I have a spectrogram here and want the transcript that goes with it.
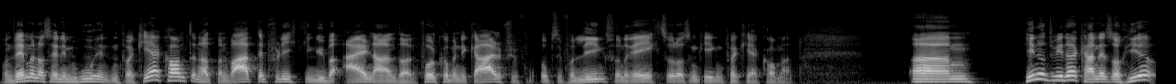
Und wenn man aus einem ruhenden Verkehr kommt, dann hat man Wartepflicht gegenüber allen anderen. Vollkommen egal, ob sie von links, von rechts oder aus dem Gegenverkehr kommen. Ähm, hin und wieder kann es auch hier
